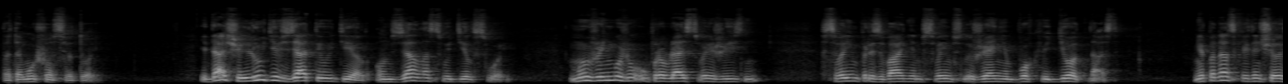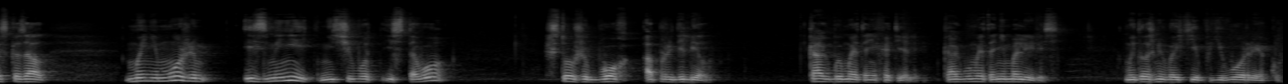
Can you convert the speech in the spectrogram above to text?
потому что Он святой. И дальше люди взяты в дел. Он взял нас в дел свой. Мы уже не можем управлять своей жизнью, своим призванием, своим служением. Бог ведет нас. Мне понравилось, как один человек сказал – мы не можем изменить ничего из того, что уже Бог определил. Как бы мы это ни хотели, как бы мы это ни молились, мы должны войти в Его реку.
